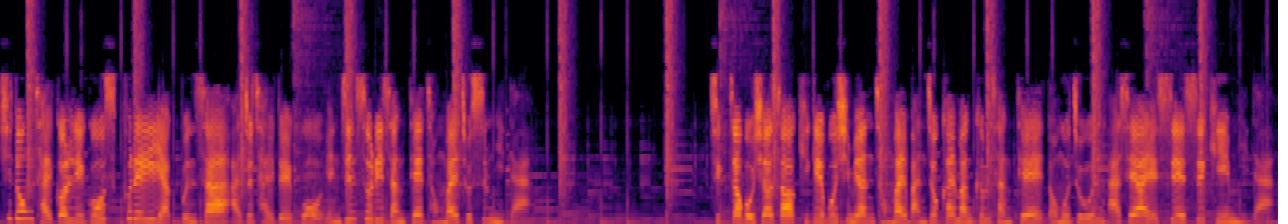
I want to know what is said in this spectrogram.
시동 잘 걸리고 스프레이 약분사 아주 잘 되고 엔진 소리 상태 정말 좋습니다. 직접 오셔서 기계 보시면 정말 만족할 만큼 상태 너무 좋은 아세아 SS 기입니다.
